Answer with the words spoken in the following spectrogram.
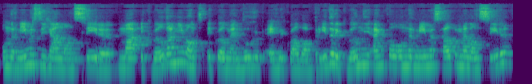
ondernemers die gaan lanceren. Maar ik wil dat niet, want ik wil mijn doelgroep eigenlijk wel wat breder. Ik wil niet enkel ondernemers helpen met lanceren.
